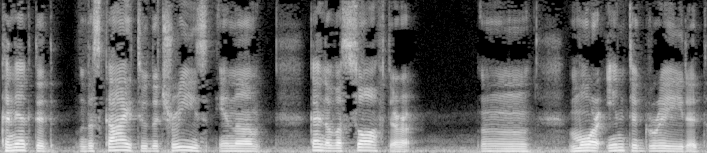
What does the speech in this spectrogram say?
connected the sky to the trees in a kind of a softer um, more integrated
